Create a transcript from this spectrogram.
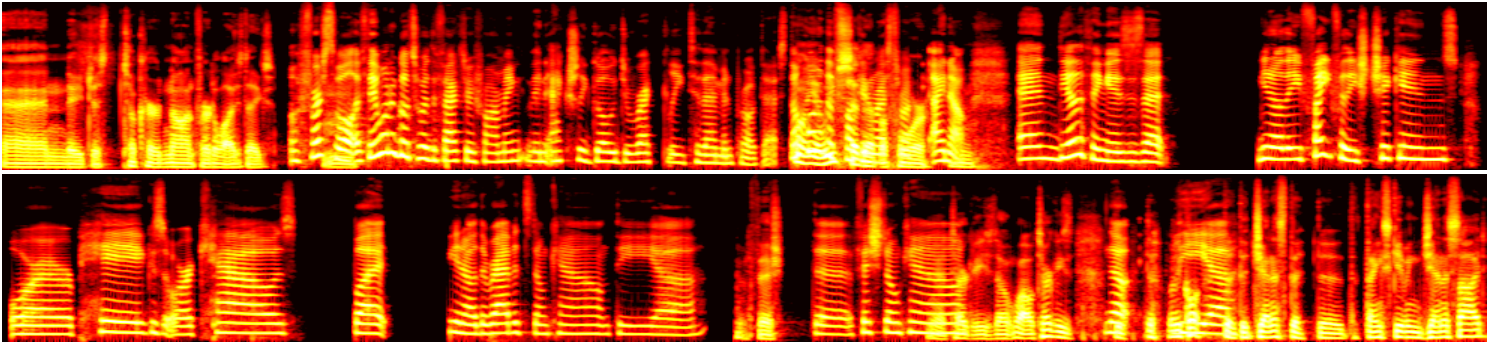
and they just took her non-fertilized eggs. Well, first of all, Mm. if they want to go toward the factory farming, then actually go directly to them and protest. Don't Oh, go yeah, to the fucking restaurant. before. I know. Mm. And the other thing is, is that, you know, they fight for these chickens or pigs or cows, but you know the rabbits don't count. The uh, Fish. the fish don't count. Yeah, turkeys don't. Well, turkeys. No. The, the, what do they call uh, the the genis the, the the Thanksgiving genocide?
